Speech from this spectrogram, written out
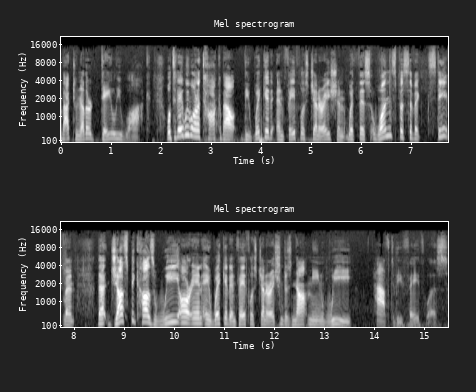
back to another daily walk. Well, today we want to talk about the wicked and faithless generation with this one specific statement that just because we are in a wicked and faithless generation does not mean we have to be faithless.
